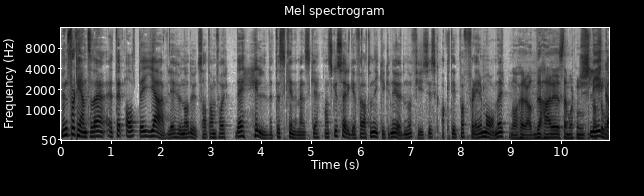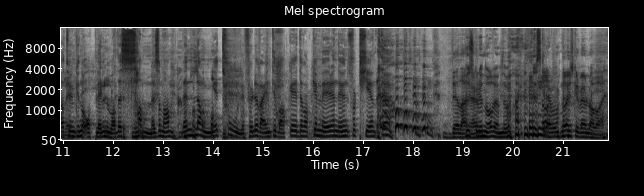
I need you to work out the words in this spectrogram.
Hun fortjente det etter alt det jævlige hun hadde utsatt ham for. Det helvetes kvinnemenneske. Han skulle sørge for at hun ikke kunne gjøre noe fysisk aktivt på flere måneder. Nå hører jeg det her stemmer Morten Slik at hun kunne oppleve noe av det samme som ham. Den lange, tornefulle veien tilbake. Det var ikke mer enn det hun fortjente. Det der, Husker du nå hvem det var du nå, skrev om? nå husker du hvem lava er.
